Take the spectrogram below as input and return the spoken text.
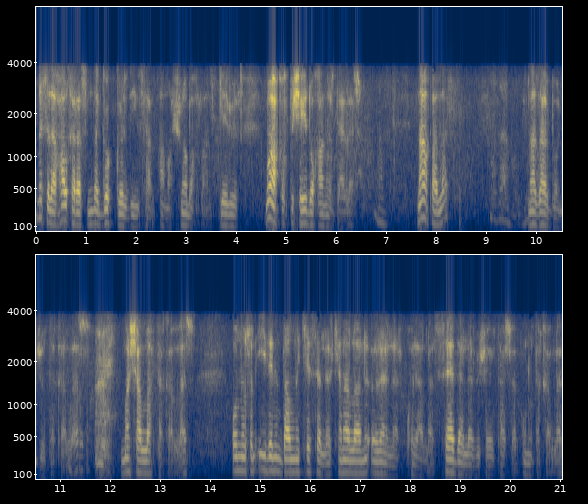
Mesela halk arasında gök gözlü insan ama şuna bak lan geliyor. Muhakkak bir şeyi dokanır derler. Ne yaparlar? Nazar boncuğu takarlar. Maşallah takarlar. Ondan sonra iğdenin dalını keserler, kenarlarını örerler, koyarlar. S bir şey taşlar, onu takarlar.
